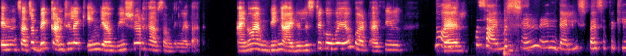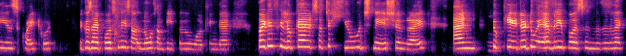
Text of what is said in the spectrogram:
in such a big country like India, we should have something like that. I know I'm being idealistic over here, but I feel no I there. think the cyber cell in delhi specifically is quite good because i personally know some people who are working there but if you look at it such a huge nation right and to cater to every person there's like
